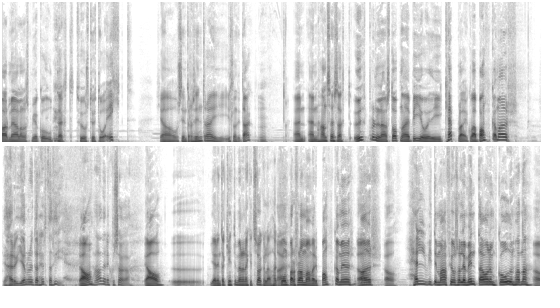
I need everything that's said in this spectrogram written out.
var meðal annars mjög góð úttekt 2021 hjá Sindra Sindra í Íslandi dag. Mm. en, en hann sem sagt upprunnilega stopnaði bíóið í Keflavík, var bankamaður. Ég, herru, ég er nú reyndar að heyrta því. Já, Það er einhver saga já uh, ég reynda kynnti mér hann ekkit svakalega. Það Nei. kom bara fram að hann væri bankamaður Já, maður, já, helvíti mafjósaleg mynd á honum, góðum hann já,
